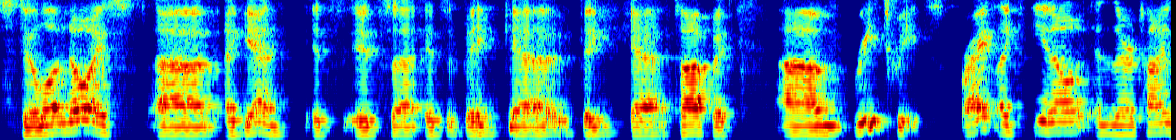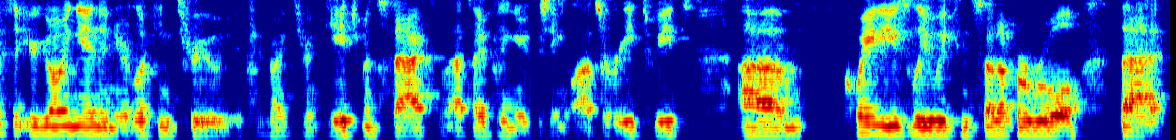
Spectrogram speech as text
Still on noise. Uh, again, it's it's uh, it's a big uh, big uh, topic. Um, retweets, right? Like you know, there are times that you're going in and you're looking through. If you're going through engagement stacks and that type of thing, you're seeing lots of retweets. Um, quite easily, we can set up a rule that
